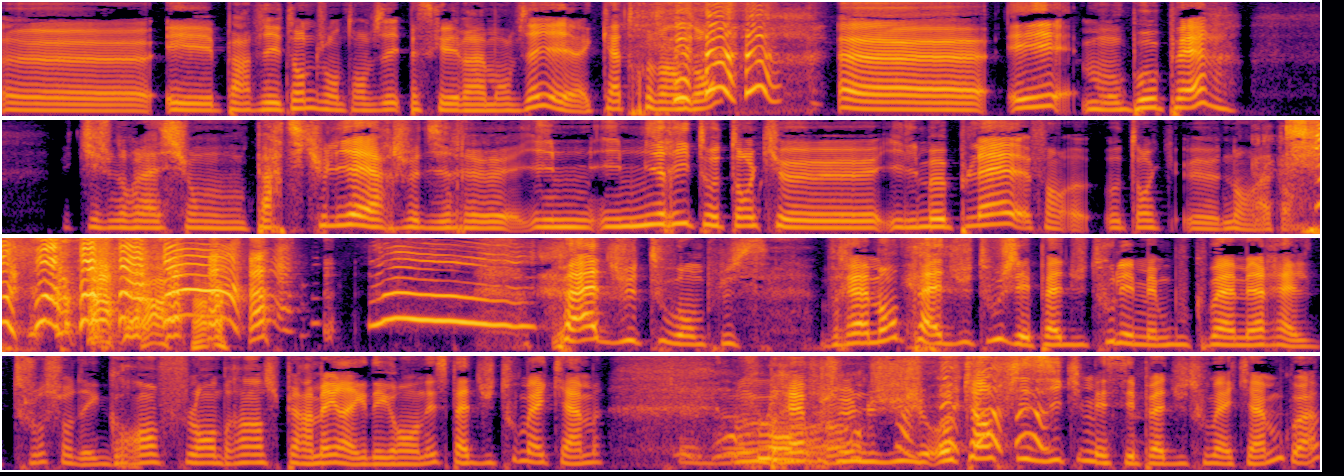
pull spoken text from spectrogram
euh, et par vieille tante, j'entends vieille parce qu'elle est vraiment vieille, elle a 80 ans, euh, et mon beau-père, qui j'ai une relation particulière. Je veux dire, euh, il, m'irrite autant que il me plaît. Enfin, euh, autant que euh, non, attends. pas du tout en plus. Vraiment pas du tout. J'ai pas du tout les mêmes goûts que ma mère. Elle est toujours sur des grands flandrins super maigres avec des grands nez. C'est pas du tout ma cam. Donc bref, je ne juge aucun physique, mais c'est pas du tout ma cam, quoi.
